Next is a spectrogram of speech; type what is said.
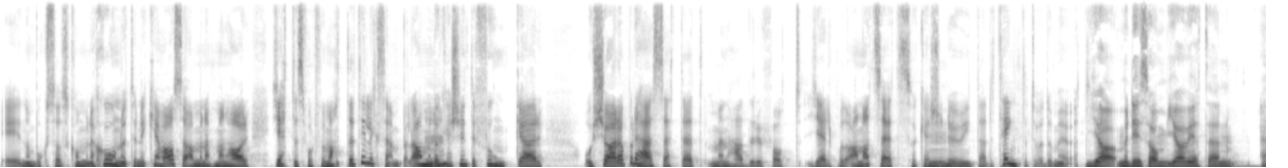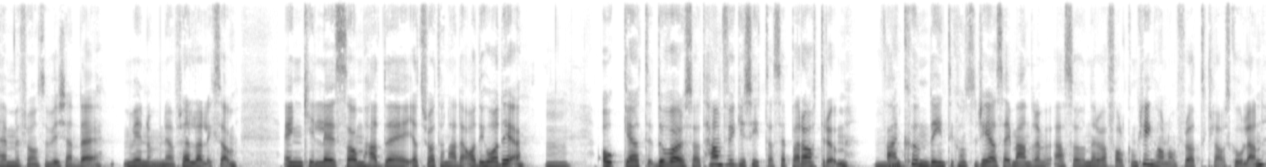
eh, någon bokstavskombination, utan det kan vara så men att man har jättesvårt för matte till exempel. Ja, men Mm. då kanske det inte funkar att köra på det här sättet, men hade du fått hjälp på ett annat sätt så kanske Mm. du inte hade tänkt att du var dum i huvudet. Ja, men det är som, jag vet en hemifrån som vi kände med mina föräldrar liksom. En kille som hade, jag tror att han hade ADHD. Mm. Och att då var det så att han fick ju sitta separat rum. Mm. För han kunde inte koncentrera sig med andra, alltså när det var folk omkring honom för att klara skolan.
